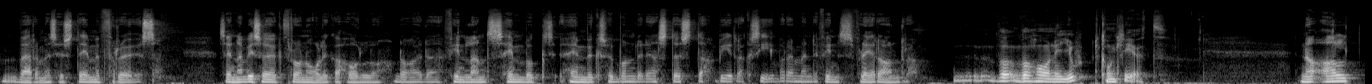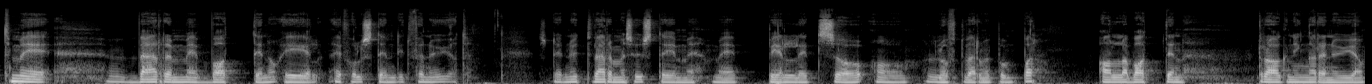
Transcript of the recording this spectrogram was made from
värmesystemet frös. Sen har vi sökt från olika håll och då är det Finlands hembygds, hembygdsförbund den största bidragsgivaren men det finns flera andra. Va, vad har ni gjort konkret? No, allt med värme, vatten och el är fullständigt förnyat. Så det är ett nytt värmesystem med, med pellets och, och luftvärmepumpar. Alla vattendragningar är nya.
